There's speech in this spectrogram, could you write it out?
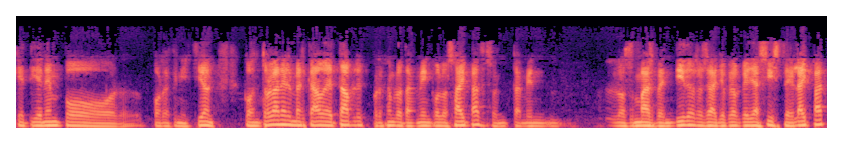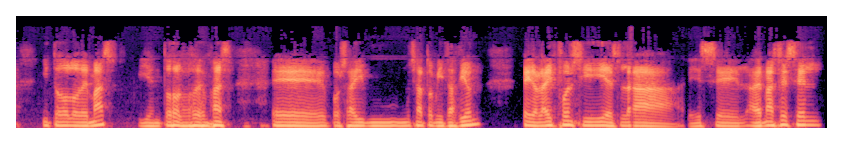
que tienen por, por definición. Controlan el mercado de tablets, por ejemplo, también con los iPads, son también los más vendidos. O sea, yo creo que ya existe el iPad y todo lo demás, y en todo lo demás, eh, pues hay mucha atomización. Pero el iPhone sí es la, es el, además es el,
